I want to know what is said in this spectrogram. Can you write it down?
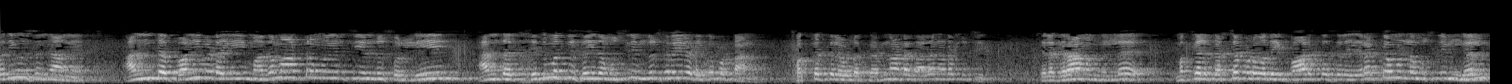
பதிவு செஞ்சாங்க. அந்த பணிவிடையை மதமாற்ற முயற்சி என்று சொல்லி அந்த சிதுமத்து செய்த முஸ்லிம்கள் சிறையில் அடைக்கப்பட்டாங்க. பக்கத்தில் உள்ள கர்நாடகால நடந்துச்சு. சில கிராமங்கள்ல மக்கள் கஷ்டப்படுவதை பார்த்த சில இரக்கமுள்ள முஸ்லிம்கள்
